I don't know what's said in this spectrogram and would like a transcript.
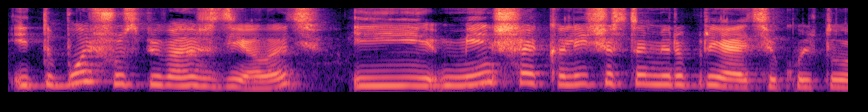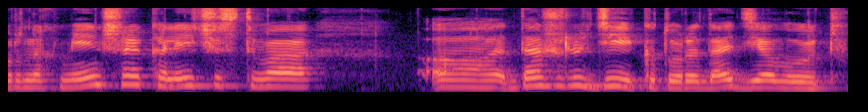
И ты больше успеваешь делать. И меньшее количество мероприятий культурных, меньшее количество даже людей, которые да, делают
